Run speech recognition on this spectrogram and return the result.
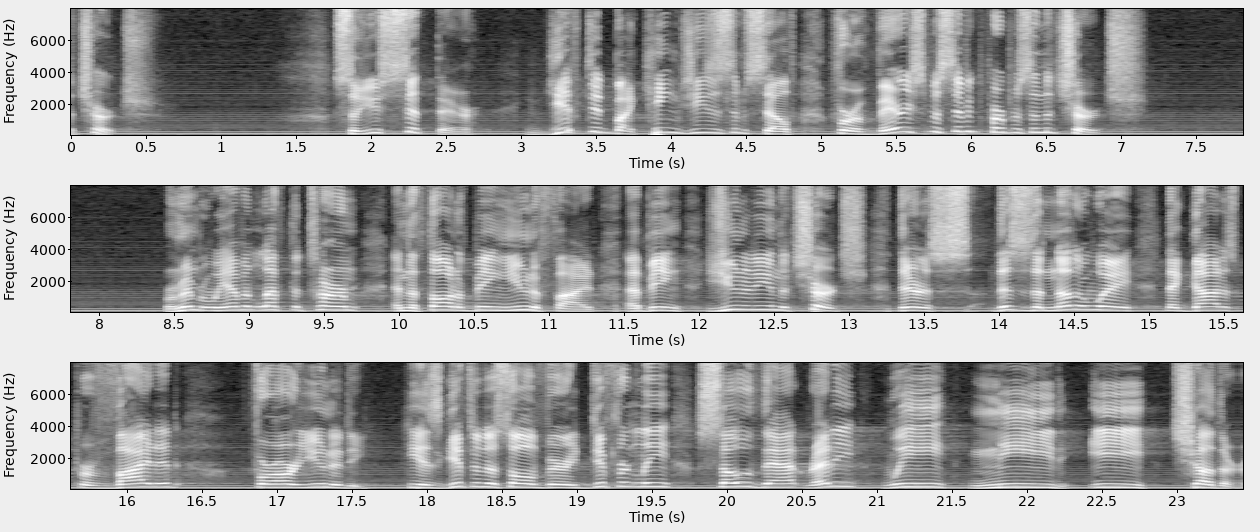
The church. So you sit there, gifted by King Jesus himself for a very specific purpose in the church. Remember, we haven't left the term and the thought of being unified, of being unity in the church. There's, this is another way that God has provided for our unity. He has gifted us all very differently so that, ready, we need each other.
